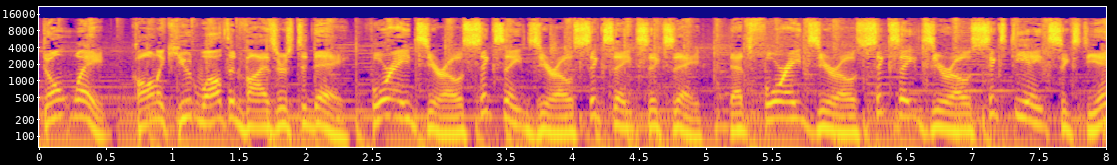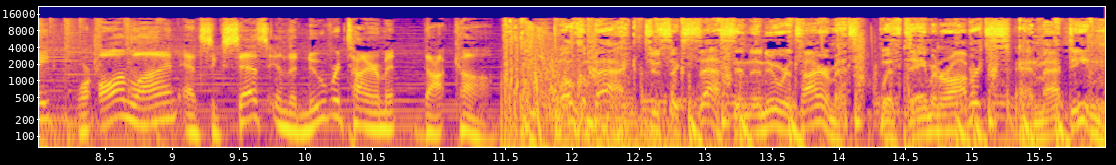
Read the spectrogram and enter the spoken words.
Don't wait. Call Acute Wealth Advisors today. 480 680 6868. That's 480 680 6868 or online at successinthenewretirement.com. Welcome back to Success in the New Retirement with Damon Roberts and Matt Deaton.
